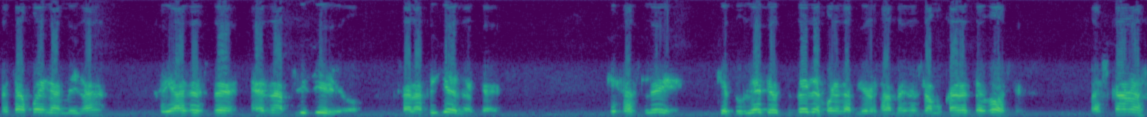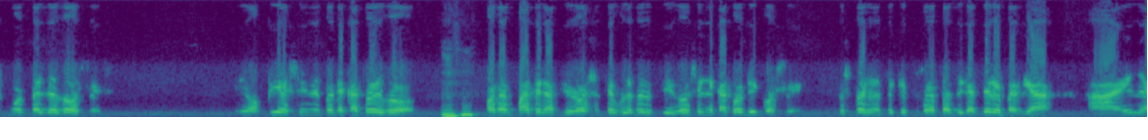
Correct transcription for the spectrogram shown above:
Μετά από ένα μήνα χρειάζεστε ένα πλυντήριο. Ξαναπηγαίνετε. Και σας λέει και του λέτε ότι δεν έχω να τα πληρώσω αμέσως να μου κάνετε δόσεις. Θα σας κάνω ας πούμε 5 δόσεις οι οποίες είναι των 100 ευρώ. Όταν πάτε να πληρώσετε βλέπετε ότι η δόση είναι 120. Τους παίρνετε και τους ρωτάτε γιατί ρε παιδιά, α είναι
